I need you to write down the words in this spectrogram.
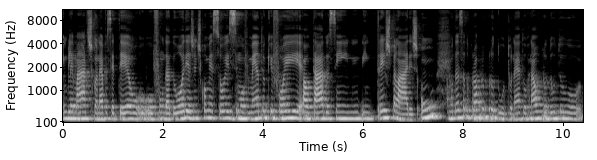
emblemático, né, você ter o, o fundador e a gente começou esse movimento que foi pautado assim em, em três pilares. Um, a mudança do próprio produto, né, tornar o produto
